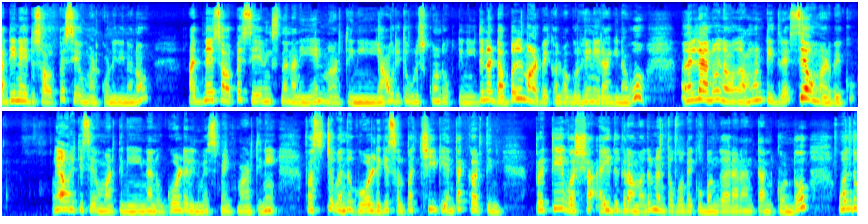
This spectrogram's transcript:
ಹದಿನೈದು ಸಾವಿರ ರೂಪಾಯಿ ಸೇವ್ ಮಾಡ್ಕೊಂಡಿದ್ದೀನಿ ನಾನು. ಹದಿನೈದು ಸಾವಿರ ರೂಪಾಯಿ ಸೇವಿಂಗ್ಸ್ನ ನಾನು ಏನು ಮಾಡ್ತೀನಿ, ಯಾವ ರೀತಿ ಉಳಿಸ್ಕೊಂಡು ಹೋಗ್ತೀನಿ, ಇದನ್ನು ಡಬಲ್ ಮಾಡಬೇಕಲ್ವ ಗೃಹಿಣಿಯರಾಗಿ ನಾವು? ಎಲ್ಲನೂ ನಾವು ಅಮೌಂಟ್ ಇದ್ದರೆ ಸೇವ್ ಮಾಡಬೇಕು. ಯಾವ ರೀತಿ ಸೇವ್ ಮಾಡ್ತೀನಿ, ನಾನು ಗೋಲ್ಡಲ್ಲಿ ಇನ್ವೆಸ್ಟ್ಮೆಂಟ್ ಮಾಡ್ತೀನಿ ಫಸ್ಟ್ ಬಂದು ಗೋಲ್ಡಿಗೆ ಸ್ವಲ್ಪ ಚೀಟಿ ಅಂತ ಕಟ್ತೀನಿ. ಪ್ರತಿ ವರ್ಷ ಐದು ಗ್ರಾಮ್ ಆದರೂ ನಾನು ತೊಗೋಬೇಕು ಬಂಗಾರನ ಅಂತ ಅಂದ್ಕೊಂಡು ಒಂದು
